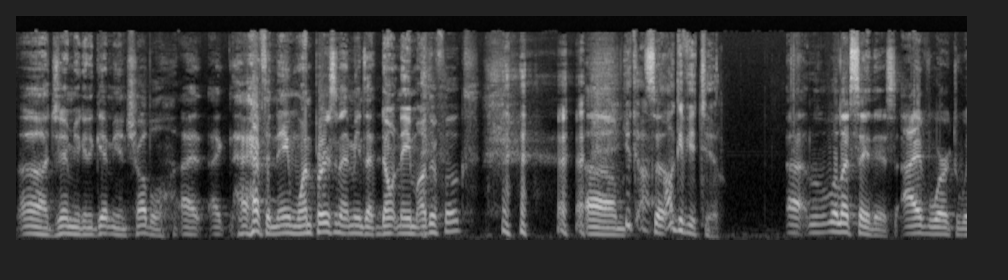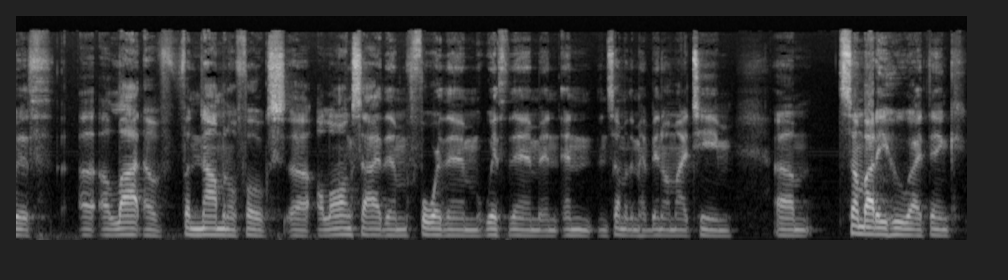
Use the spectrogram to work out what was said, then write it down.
Uh, Jim, you're going to get me in trouble. I, I, I, have to name one person. That means I don't name other folks. Um, can, so, I'll give you two. Uh, well, let's say this. I've worked with a, a lot of phenomenal folks uh, alongside them, for them, with them, and, and, and some of them have been on my team. Um, somebody who I think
